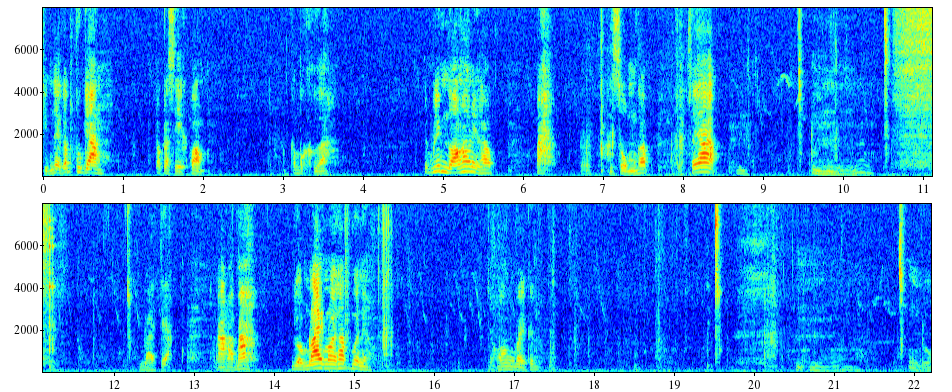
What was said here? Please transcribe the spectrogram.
กินได้กับทุกอย่างต้องกระเสกพร้อมก็บักเขือริมๆหน้องเขานี่ครับไปสมครับแซ่บอื้อหือลายแตกมาครับมาโยมไล่น้อยครับมื่อเนี่ยเดี๋ยวห้องไว้กันอื ดู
